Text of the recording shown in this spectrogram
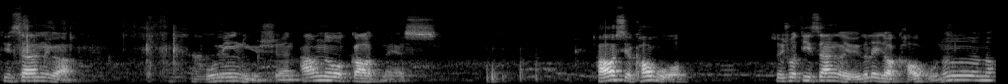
第三个。无名女神 unknown godness。好，写考古。所以说第三个有一个类叫考古，no no no no。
